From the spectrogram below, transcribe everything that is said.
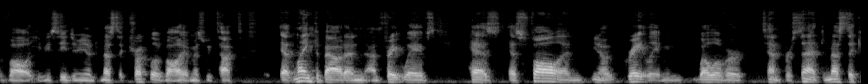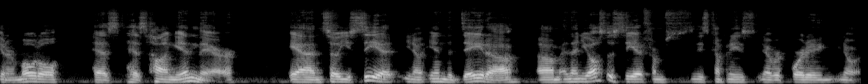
volume. You see you know, domestic truckload volume as we've talked at length about on, on FreightWaves has has fallen you know greatly. I mean well over 10% domestic intermodal has has hung in there. And so you see it, you know, in the data, um, and then you also see it from these companies, you know, reporting, you know,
